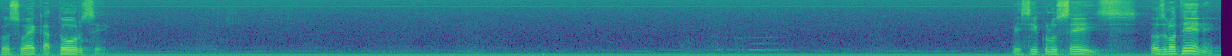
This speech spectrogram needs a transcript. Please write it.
Josué 14. Versículo 6. Todos lo tienen?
